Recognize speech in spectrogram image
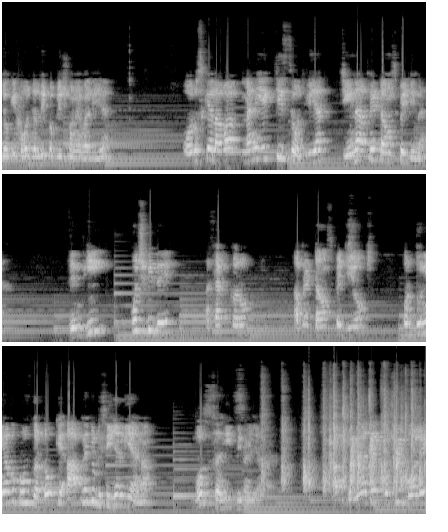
जो कि बहुत जल्दी पब्लिश होने वाली है. और उसके अलावा मैंने एक चीज़ सोच लिया जीना अपने टर्म्स पे जीना है। ज़िंदगी कुछ भी दे एक्सेप्ट करो अपने टर्म्स पे जियो और दुनिया को प्रूव कर दो कि आपने जो डिसीज़न लिया है ना वो सही डिसीज़न है। अब दुनिया से कुछ भी बोले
